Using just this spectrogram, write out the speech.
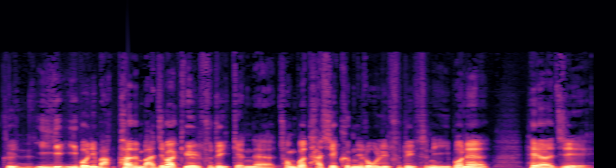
그 예. 이번이 막판 마지막 기회일 수도 있겠네. 정부가 다시 금리를 올릴 수도 있으니 이번에 해야지.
